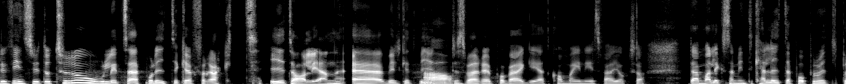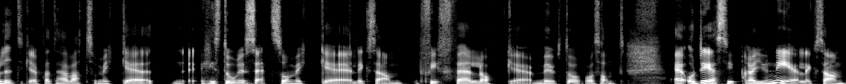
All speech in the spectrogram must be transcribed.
det finns ju ett otroligt så här, politikerförakt i Italien. Eh, vilket vi Ja. dessvärre är på väg i att komma in i Sverige också. Där man liksom inte kan lita på polit- politiker. För att det har varit så mycket, historiskt sett, så mycket liksom, fiffel och eh, mutor och sånt. Eh, och det sipprar ju ner liksom.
